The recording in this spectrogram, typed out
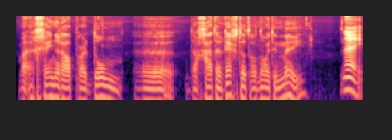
Maar een generaal pardon, eh, daar gaat een rechter toch nooit in mee? Nee.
